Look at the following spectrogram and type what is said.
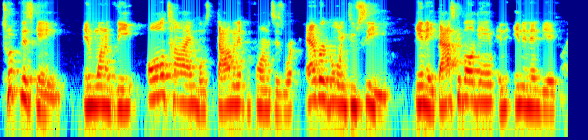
took this game in one of the all-time most dominant performances we're ever going to see in a basketball game and in an NBA final.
